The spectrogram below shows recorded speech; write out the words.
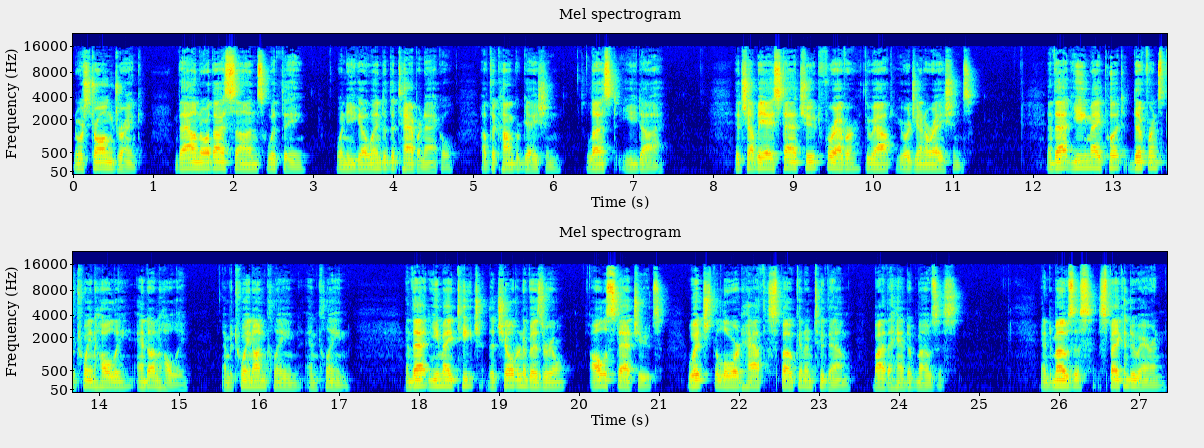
nor strong drink, thou nor thy sons with thee, when ye go into the tabernacle of the congregation, lest ye die. It shall be a statute forever throughout your generations. And that ye may put difference between holy and unholy, and between unclean and clean, and that ye may teach the children of Israel all the statutes which the Lord hath spoken unto them by the hand of Moses. And Moses spake unto Aaron,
